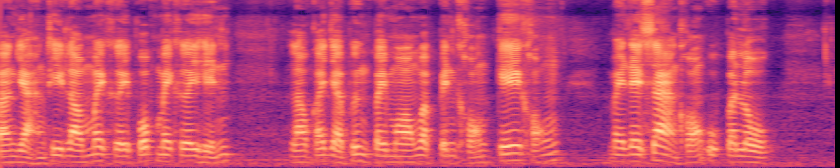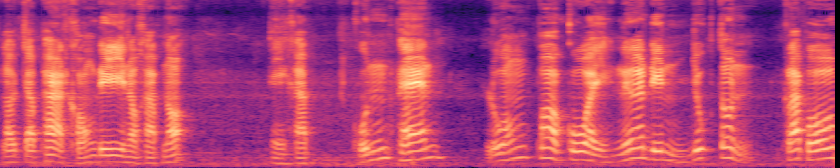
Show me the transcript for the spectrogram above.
บางอย่างที่เราไม่เคยพบไม่เคยเห็น เราก็อย่าเพิ่งไปมองว่าเป็นของเก๊ของไม่ได้สร้างของอุปโลก เราจะพลาดของดีเนาะครับเนาะนี่ครับขุนแผนหลวงพ่อกล้วย เนื้อดินยุคต้น ครับผม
